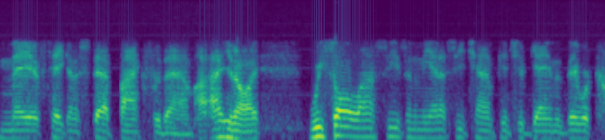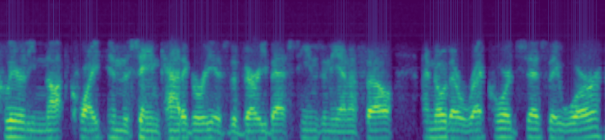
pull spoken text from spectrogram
may have taken a step back for them. I, you know, I, we saw last season in the NFC Championship game that they were clearly not quite in the same category as the very best teams in the NFL. I know their record says they were,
